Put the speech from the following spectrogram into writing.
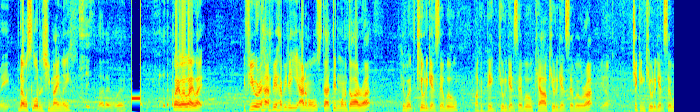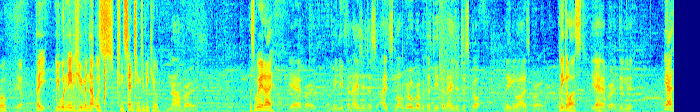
meat. They were slaughtered humanely. no, they weren't. Wait, wait, wait, wait. If you were happy, happy to eat animals that didn't want to die, right? Who were killed against their will, like a pig killed against their will, cow killed against their will, right? Yep. Chicken killed against their will. Yep. But you wouldn't eat a human that was consenting to be killed. Nah, bro. That's weird, eh? Yeah, bro. I mean, euthanasia just, it's not real, bro, because euthanasia just got legalized, bro. Legalized. Yeah, bro, didn't it? Yeah,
